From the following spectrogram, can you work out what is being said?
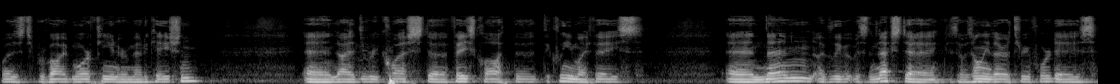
was to provide morphine or medication. And I had to request a face cloth to, to clean my face. And then I believe it was the next day, because I was only there three or four days,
